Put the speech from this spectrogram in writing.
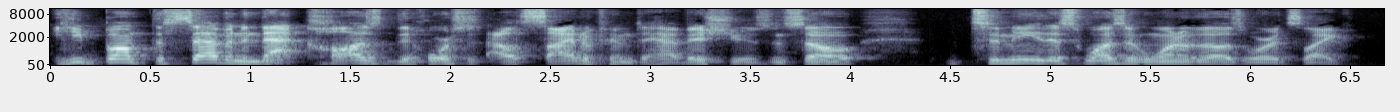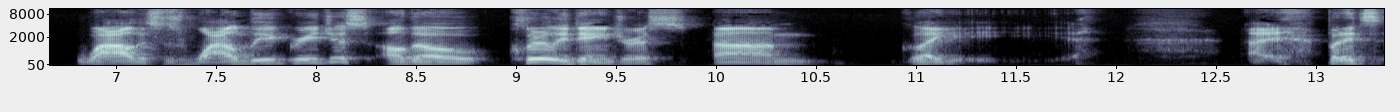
He bumped the seven, and that caused the horses outside of him to have issues. And so, to me, this wasn't one of those where it's like, wow, this is wildly egregious, although clearly dangerous. Um, like, I, but it's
